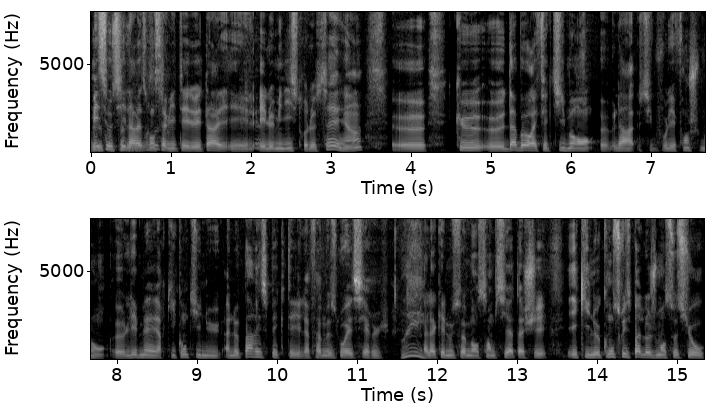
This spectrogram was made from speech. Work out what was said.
mais c'est aussi la responsabilité de l'État, et, le ministre le sait, hein, euh, que euh, d'abord, effectivement, euh, là, si vous voulez, franchement, les maires qui continuent à ne pas respecter la fameuse loi SRU, à laquelle nous sommes ensemble si attachés, et qui ne construisent pas de logements sociaux,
